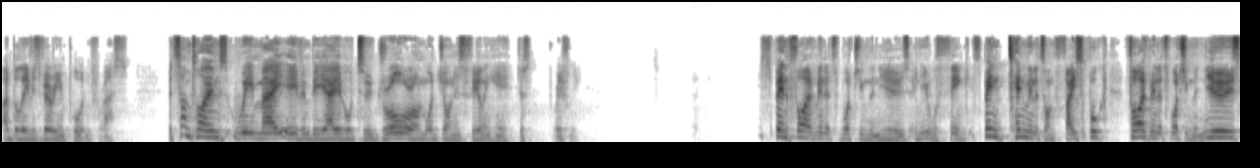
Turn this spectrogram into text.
I believe, is very important for us. But sometimes we may even be able to draw on what John is feeling here, just briefly. Spend five minutes watching the news and you will think, spend 10 minutes on Facebook, five minutes watching the news,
